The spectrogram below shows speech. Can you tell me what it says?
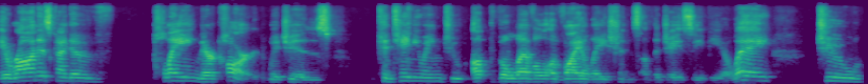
Iran is kind of playing their card, which is continuing to up the level of violations of the JCPOA to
